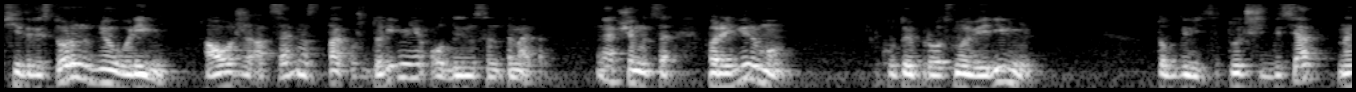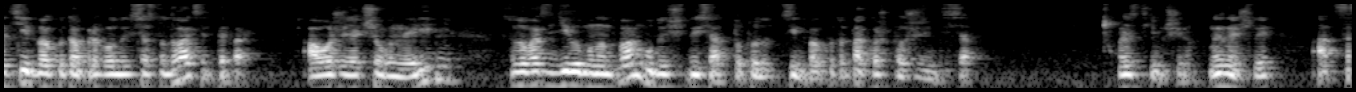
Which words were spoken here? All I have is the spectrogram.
всі три сторони в нього рівні. А отже, АЦ в нас також дорівнює 1 см. Ну, якщо ми це перевіримо, кути при основі рівні. Тобто дивіться, тут 60, на ці два кута приходиться 120 тепер. А отже, якщо вони рівні, 120 ділимо на 2, буде 60. Тобто ці два кута також по 60. Ось таким чином. Ми знайшли АЦ.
